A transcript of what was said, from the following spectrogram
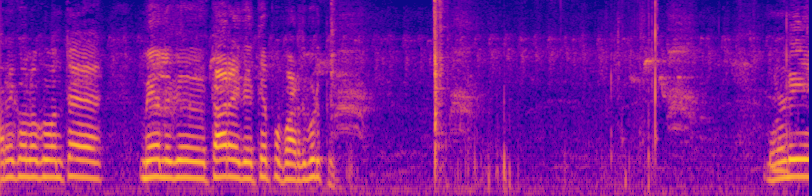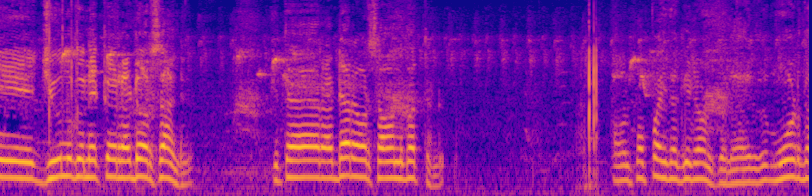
ಅರೆಗೊಲಗುವಂತೆ ಮೇಲಿಗೆ ತಾರ ಇದೆ ತೆಪ್ಪು ಪಾಡ್ದು ಬಿಡ್ತು. ನೋಡಿ ಜೀವನಗೂ ನೆಕ್ಕ ರಡ್ಡು ವರ್ಷ ಅಂಡು ಈತ ಎರಡರ ವರ್ಷ ಅವನು ಬತ್ತಂಡು. ಅವನು ಪಪ್ಪಾಯ್ದ ಗಿಡ ಉಂಟಲ್ಲ ಇದು ಮೋಡ್ದ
